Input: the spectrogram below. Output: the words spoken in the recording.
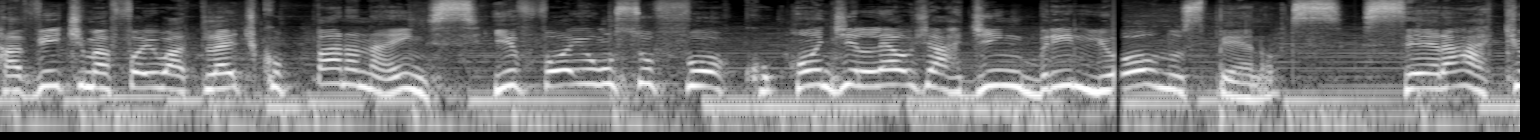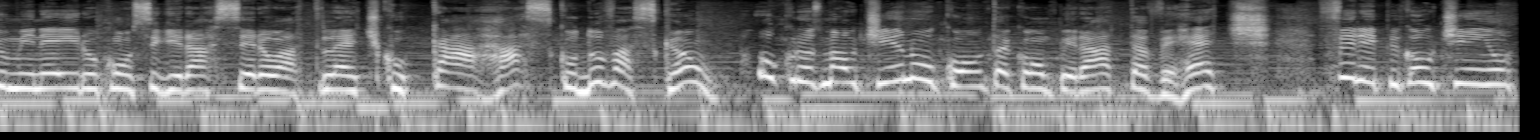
a vítima foi o Atlético Atlético Paranaense e foi um sufoco, onde Léo Jardim brilhou nos pênaltis. Será que o Mineiro conseguirá ser o Atlético Carrasco do Vascão? O Cruz Maltino conta com o Pirata Verrete, Felipe Coutinho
